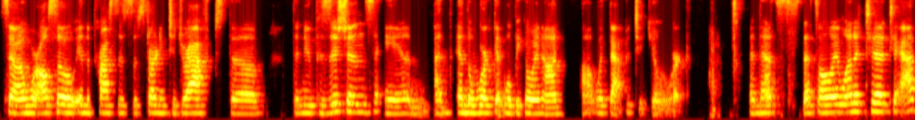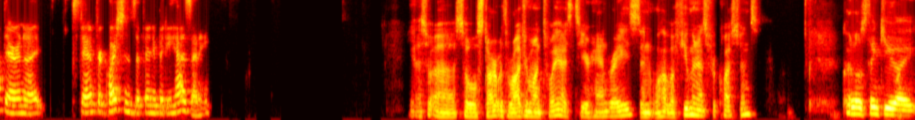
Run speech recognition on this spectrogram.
So we're also in the process of starting to draft the, the new positions and, and, and the work that will be going on uh, with that particular work. And that's that's all I wanted to, to add there. And I stand for questions if anybody has any. Yeah, so, uh, so we'll start with Roger Montoya. I see your hand raised and we'll have a few minutes for questions. Carlos, thank you. I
